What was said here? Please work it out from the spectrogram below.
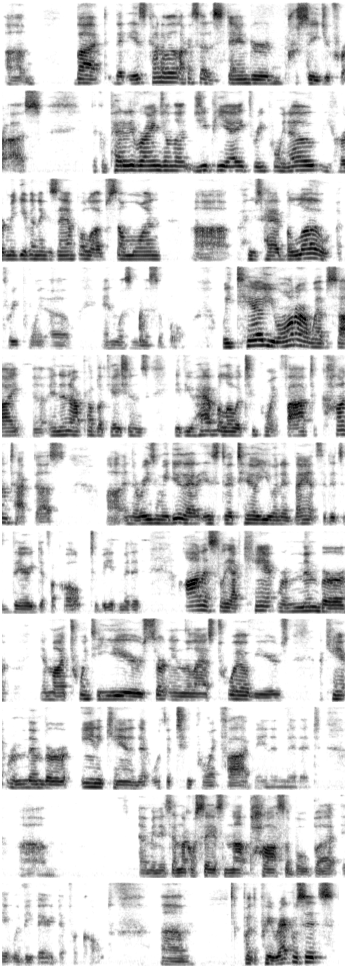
Um, but that is kind of, a, like I said, a standard procedure for us. The competitive range on the GPA 3.0, you heard me give an example of someone uh, who's had below a 3.0 and was admissible. We tell you on our website uh, and in our publications, if you have below a 2.5 to contact us. Uh, and the reason we do that is to tell you in advance that it's very difficult to be admitted. Honestly, I can't remember in my 20 years, certainly in the last 12 years, I can't remember any candidate with a 2.5 being admitted. Um, I mean, it's, I'm not going to say it's not possible, but it would be very difficult. Um, for the prerequisites,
